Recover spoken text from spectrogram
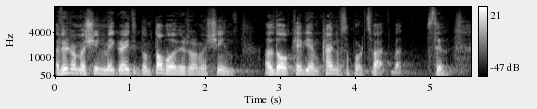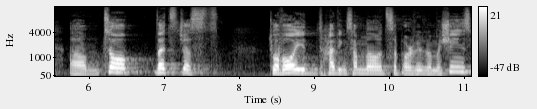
a virtual machine migrated on top of a virtual machine, although KVM kind of supports that. But still. Um, so that's just to avoid having some nodes support virtual machines.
